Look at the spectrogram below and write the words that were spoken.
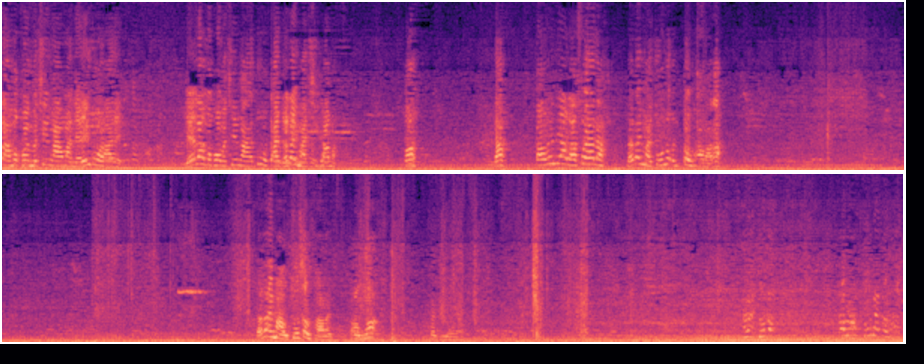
လာမခေါ်မချင်းငါမှနေလိမ့်မော်လာတယ်ရဲလာမခေါ်မချင်းငါသူ့ကိုတာဓာတ်လိုက်မှခြိထားမှာတော့လာပေါင်းလေးမရလားဆွဲလားဓာတ်လိုက်မှကျိုးတော့တုတ်ထားပါလားဓာတ်လိုက်မှကိုကျိုးတုတ်ထားမယ်ပေါင်းမတက်ပြေးရအဲ့ဒါကျိုးတော့ကောင်းလားကျိုးလိုက်တော့ကောင်း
